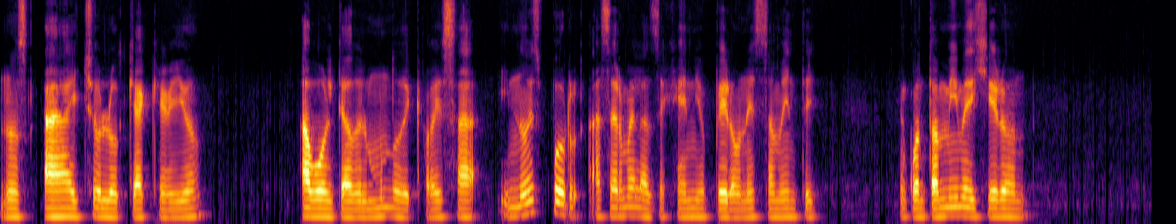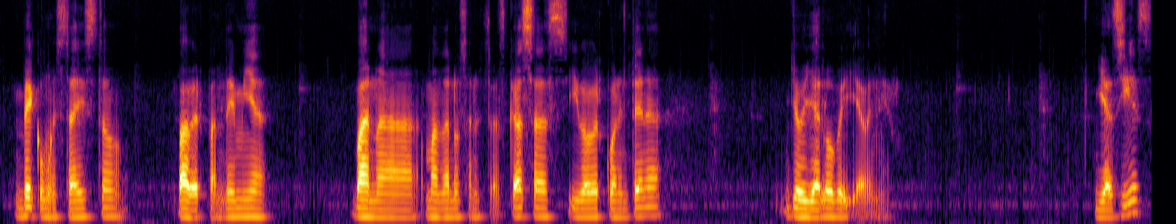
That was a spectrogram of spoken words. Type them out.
Nos ha hecho lo que ha querido, ha volteado el mundo de cabeza. Y no es por hacérmelas de genio, pero honestamente, en cuanto a mí me dijeron, ve cómo está esto, va a haber pandemia, van a mandarnos a nuestras casas y va a haber cuarentena, yo ya lo veía venir. Y así es.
